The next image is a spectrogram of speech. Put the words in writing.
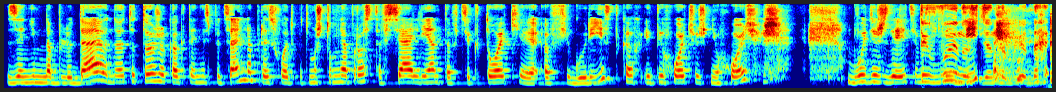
за ним наблюдаю, но это тоже как-то не специально происходит, потому что у меня просто вся лента в ТикТоке в фигуристках, и ты хочешь, не хочешь, будешь за этим Ты следить. вынужден наблюдать.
